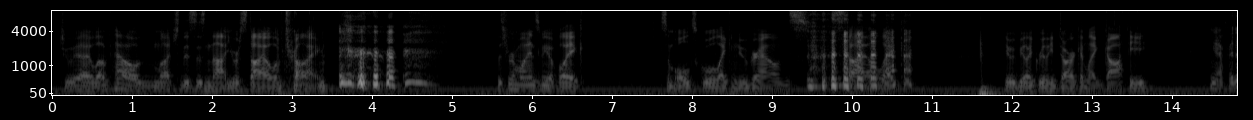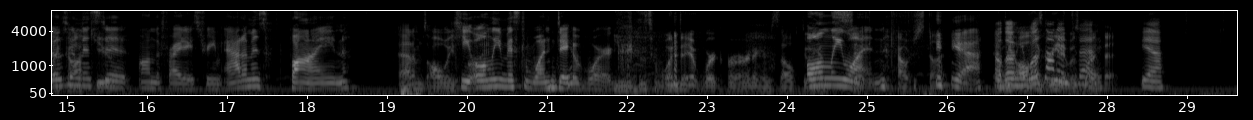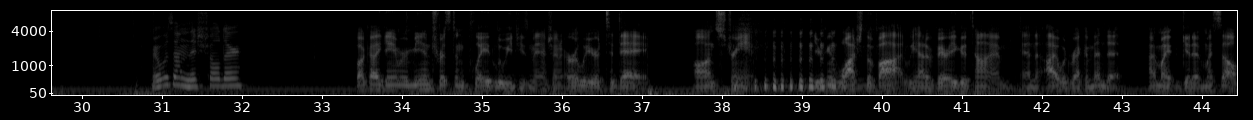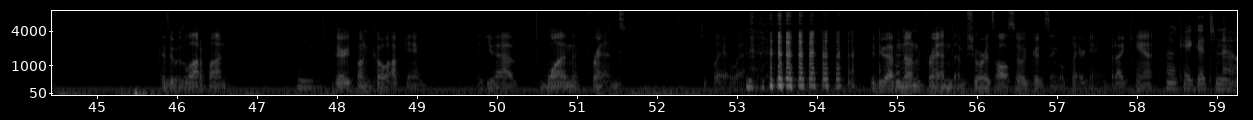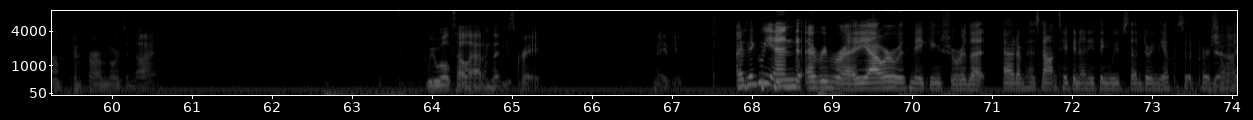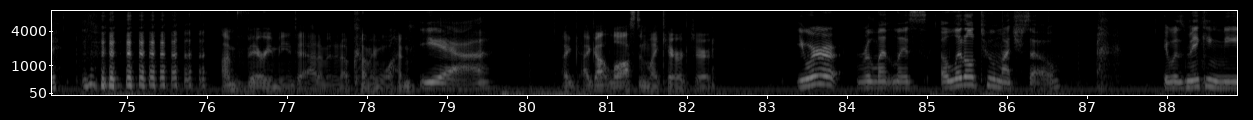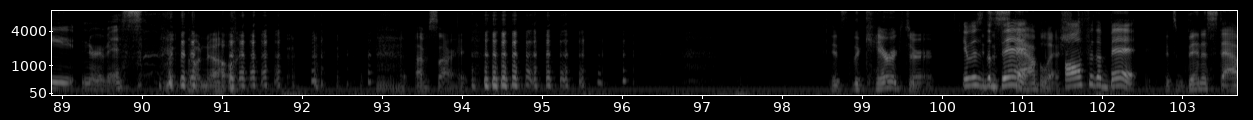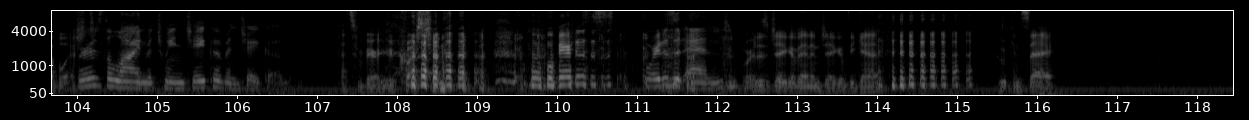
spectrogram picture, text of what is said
Julia, I love how much this is not your style of drawing. This reminds me of like some old school like Newgrounds style, like it would be like really dark and like gothy. yeah, for Like those who goth missed cute. it on the Friday stream, Adam is fine. Adam's always He fine. only missed one day of work. He missed one day of work for hurting himself doing Only a sick one. couch stunt. yeah. And Although we he all was not in it was today. worth it. yeah. It was on this shoulder. Buckeye Gamer, me and Tristan played Luigi's Mansion earlier today on stream. you can watch the VOD. We had a very good time, and I would recommend it. I might get it myself because it was a lot of fun. Very fun co op game if you have one friend to play it with. If you have none friend, I'm sure it's also a good single player game, but I can't okay, good to know. confirm nor deny. We will tell Adam that he's great. Maybe. I think we end every variety hour with making sure that Adam has not taken anything we've said during the episode personally. I'm very mean to Adam in an upcoming one. yeah. I, I got lost in my character. You were relentless, a little too much so. It was making me nervous. oh no. I'm sorry. It's the character. It was It's the bit. established. All for the bit. It's been established. Where's the line between Jacob and Jacob? That's a very good question. where does where does it end? Where does Jacob end and Jacob begin? Who can say?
